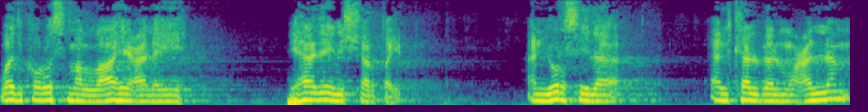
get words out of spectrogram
واذكروا اسم الله عليه بهذين الشرطين أن يرسل الكلب المعلم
